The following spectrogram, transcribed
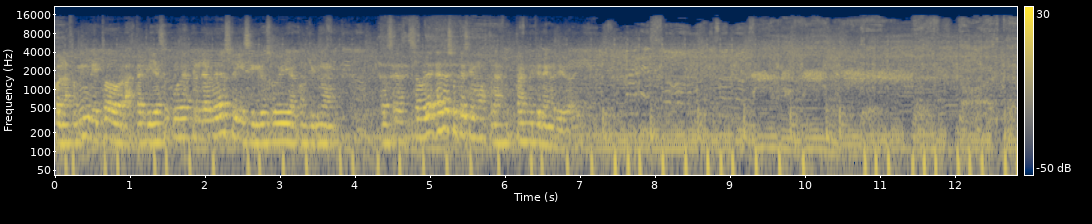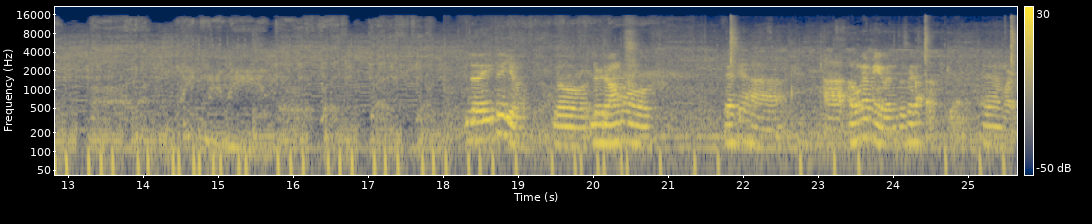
con la familia y todo, hasta que ya se pudo desprender de eso y siguió su vida, continuó. Entonces, sobre eso es lo que quisimos trans- transmitir en el video. Lo edité yo, lo grabamos gracias a, a, a un amigo, entonces él era muerto.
